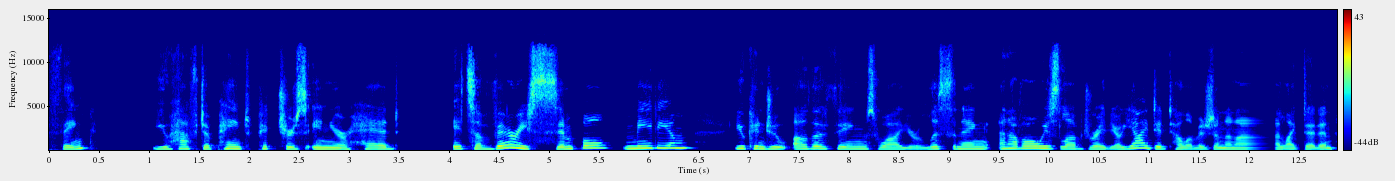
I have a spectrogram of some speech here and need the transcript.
think you have to paint pictures in your head. It's a very simple medium. You can do other things while you're listening. And I've always loved radio. Yeah, I did television and I, I liked it. And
